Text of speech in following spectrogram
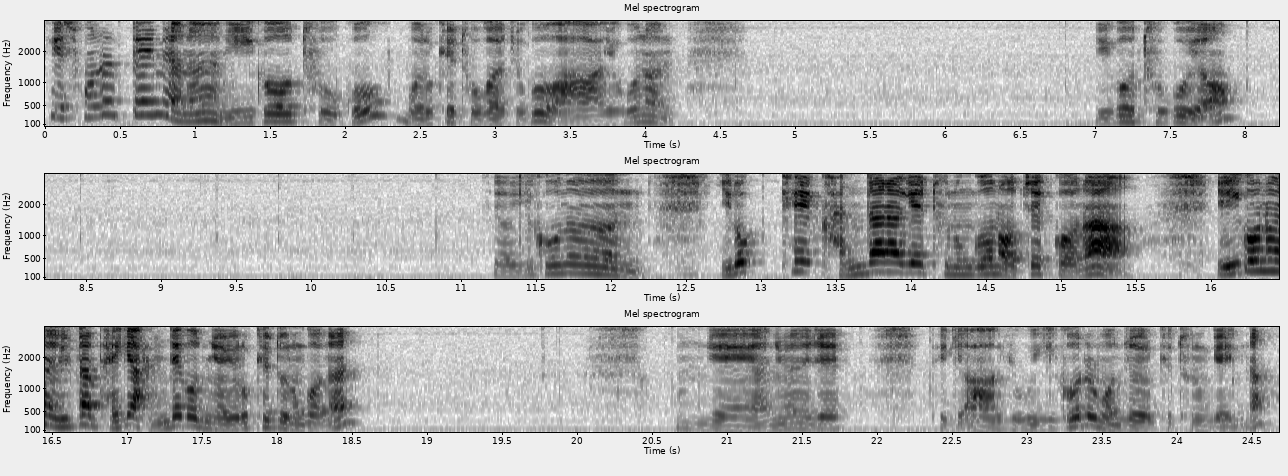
이게 손을 빼면은 이거 두고, 뭐 이렇게 둬가지고, 아, 요거는, 이거 두고요. 야, 이거는, 이렇게 간단하게 두는 건 어쨌거나, 이거는 일단 100이 안 되거든요. 이렇게 두는 거는. 음, 예, 아니면 이제 100이 아, 요 이거를 먼저 이렇게 두는 게 있나?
